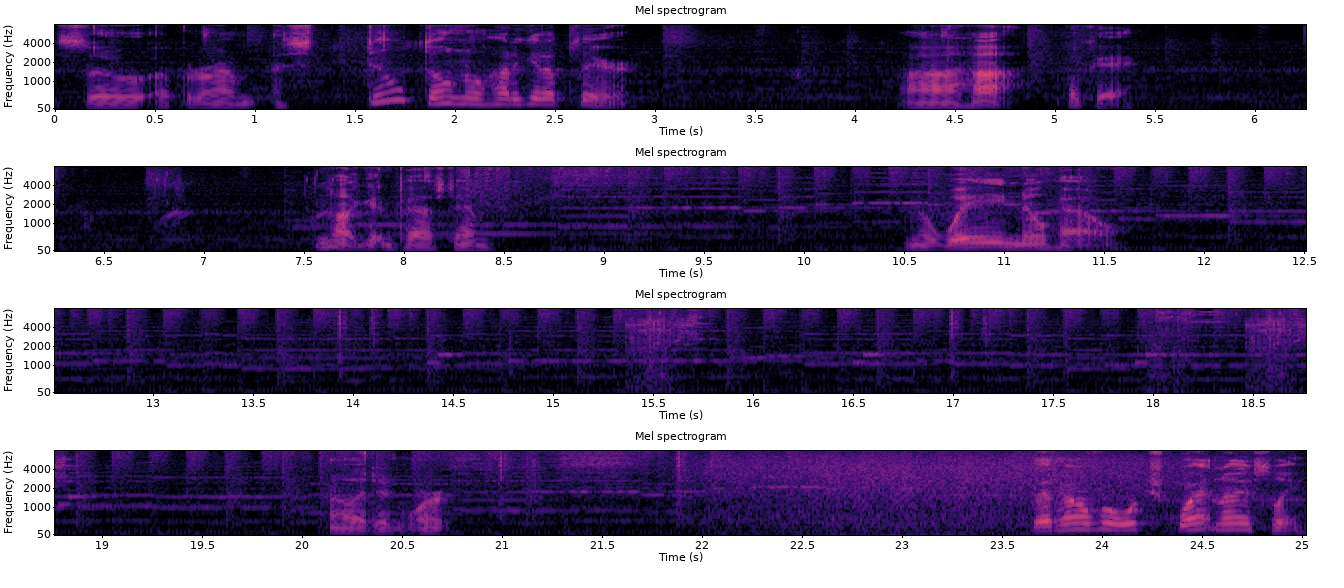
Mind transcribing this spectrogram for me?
Alright, so up and around. I still don't know how to get up there. Aha, okay. Not getting past him. No way, no how. Oh, that didn't work. That, however, works quite nicely.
